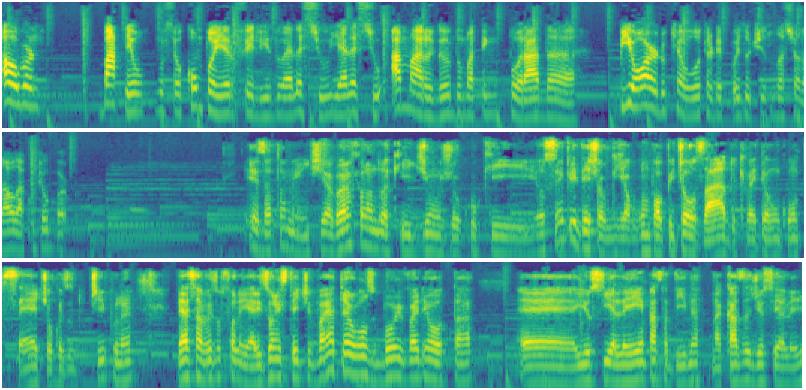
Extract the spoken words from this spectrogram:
Auburn bateu no seu companheiro feliz do LSU e LSU amargando uma temporada pior do que a outra depois do título nacional lá com o Joe Burrow. Exatamente. E agora falando aqui de um jogo que eu sempre deixo algum palpite ousado, que vai ter um upset ou coisa do tipo, né? Dessa vez eu falei, Arizona State vai até Rose Bowl e vai derrotar é, UCLA em Pasadena, na casa de UCLA.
